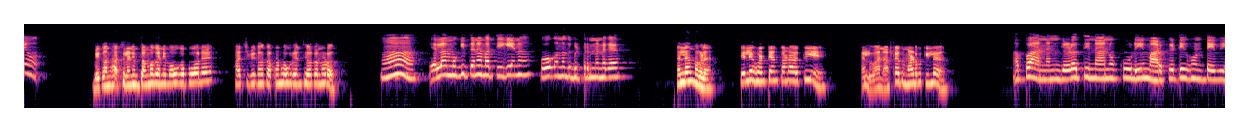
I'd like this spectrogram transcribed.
ನೀವು. ಬೇಕಂತ ಹಚ್ಚಲ ನಿಮ್ಮ ತಮ್ಮಗ ನಿಮ್ಮ ಹೋಗ ಫೋನ್ ಹಚ್ಬೇಕಂತ ಕರ್ಕೊಂಡು ಹೋಗ್ರಿ ಅಂತ ಹೇಳ್ತಾ ನೋಡು. ಹಾ ಎಲ್ಲ ಮುಗಿತನ ಮತ್ತೆ ಈಗೇನು? ಹೋಗನ್ನೋದು ಬಿಟ್ರಿ ನನಗೆ. ಅಲ್ಲ ಮಗಳ ಎಲ್ಲೇ ಹೊಂಟೆ ಅಂತ ಕಾಣತಿ ಅಲ್ವಾ ನಾಷ್ಟ ಮಾಡ್ಬೇಕಿಲ್ಲ? ಅಪ್ಪ ನನ್ ಗೆಳತಿ ನಾನು ಕೂಡಿ ಮಾರ್ಕೆಟಿಗೆ ಹೊಂಟೇವಿ.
